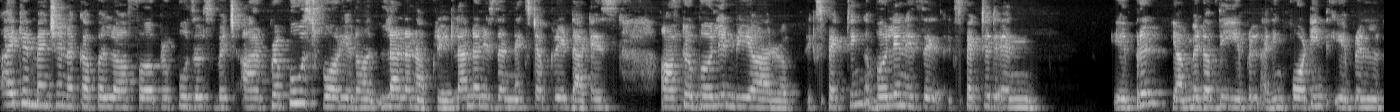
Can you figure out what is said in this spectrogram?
I can mention a couple of uh, proposals which are proposed for you know London upgrade. London is the next upgrade that is after Berlin. We are uh, expecting Berlin is uh, expected in April, yeah, mid of the April. I think 14th April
